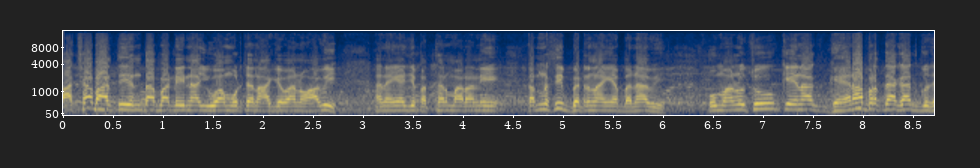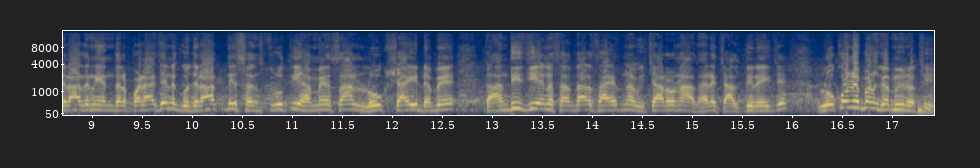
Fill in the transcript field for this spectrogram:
પાછા ભારતીય જનતા પાર્ટીના યુવા મોરચાના આગેવાનો આવી અને અહીંયા જે પથ્થરમારાની કમનસીબ ઘટના અહીંયા બનાવી. હું માનું છું કે એના ઘેરા પ્રત્યાઘાત ગુજરાતની અંદર પડ્યા છે અને ગુજરાતની સંસ્કૃતિ હંમેશા લોકશાહી ડબે ગાંધીજી અને સરદાર સાહેબના વિચારોના આધારે ચાલતી રહી છે. લોકોને પણ ગમ્યું નથી.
